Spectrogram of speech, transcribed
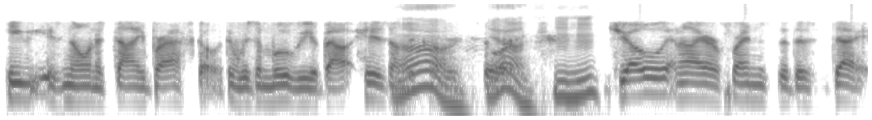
he is known as Donnie Brasco. There was a movie about his undercover oh, story. Yeah. Mm-hmm. Joe and I are friends to this day.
